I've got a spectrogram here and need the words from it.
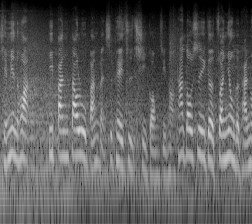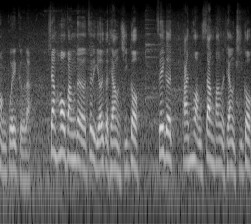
前面的话一般道路版本是配置七公斤哈，它都是一个专用的弹簧规格啦。像后方的这里有一个调整机构，这个弹簧上方的调整机构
